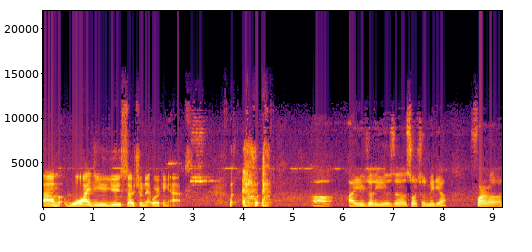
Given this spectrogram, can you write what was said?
Um, why do you use social networking apps? uh, I usually use uh, social media for uh,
